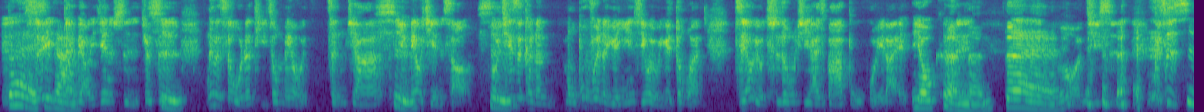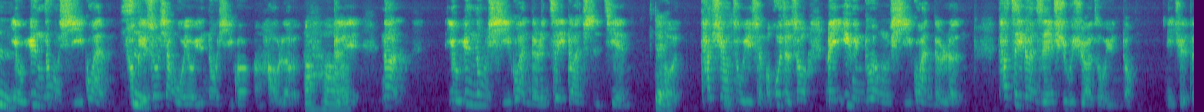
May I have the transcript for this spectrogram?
对，所以代表一件事，就是那个时候我的体重没有增加，也没有减少。是，其实可能某部分的原因是因为我运动完，只要有吃东西，还是把它补回来。有可能，对。哦，其实，可是有运动习惯，好，比如说像我有运动习惯很，好了，对。那有运动习惯的人，这一段时间，对，他需要注意什么？或者说没运动习惯的人。他这一段时间需不需要做运动？你觉得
